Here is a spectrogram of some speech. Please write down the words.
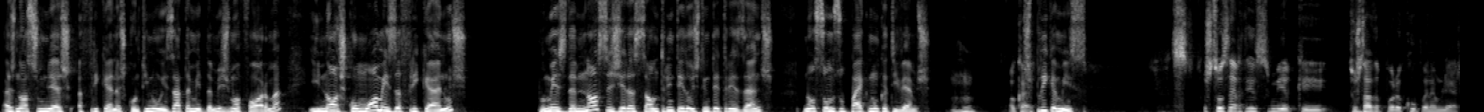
as nossas mulheres africanas continuam exatamente da mesma forma e nós, como homens africanos, pelo menos da nossa geração, 32, 33 anos, não somos o pai que nunca tivemos? Ok. Explica-me isso. Estou certo em assumir que tu estás a pôr a culpa na mulher.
